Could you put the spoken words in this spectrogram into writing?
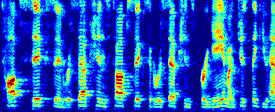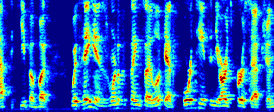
top six in receptions, top six in receptions per game. I just think you have to keep him. But with Higgins, one of the things I look at, 14th in yards per reception,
